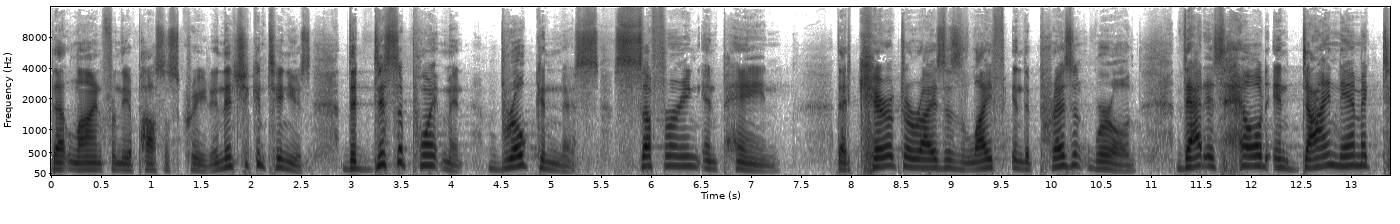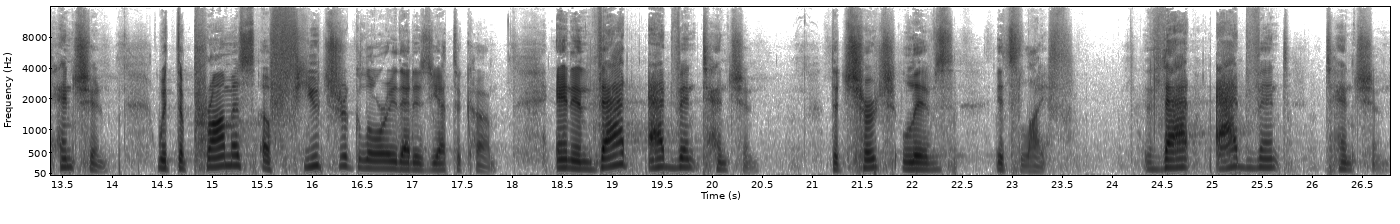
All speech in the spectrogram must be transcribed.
that line from the Apostles' Creed. And then she continues the disappointment, brokenness, suffering, and pain that characterizes life in the present world that is held in dynamic tension with the promise of future glory that is yet to come. And in that Advent tension, the church lives its life. That Advent tension.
